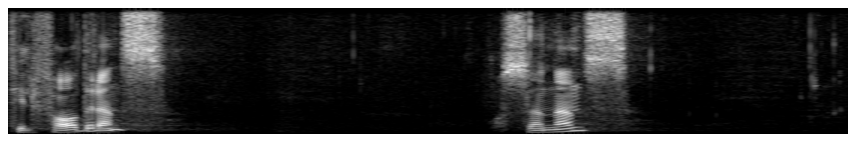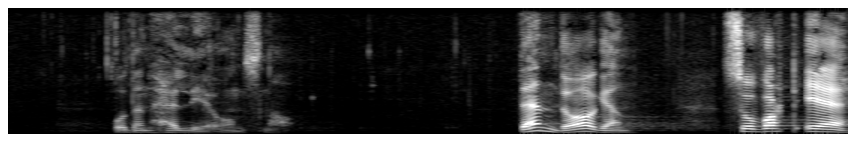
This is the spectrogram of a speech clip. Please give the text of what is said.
til Faderens og Sønnens og Den hellige ånds navn. Den dagen så ble jeg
